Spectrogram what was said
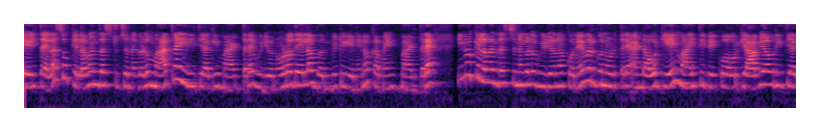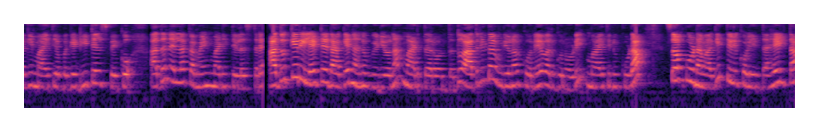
ಹೇಳ್ತಾ ಇಲ್ಲ ಸೊ ಕೆಲವೊಂದಷ್ಟು ಜನಗಳು ಮಾತ್ರ ಈ ರೀತಿಯಾಗಿ ಮಾಡ್ತಾರೆ. ವಿಡಿಯೋ ನೋಡೋದೇ ಇಲ್ಲ, ಬಂದ್ಬಿಟ್ಟು ಏನೇನೋ ಕಮೆಂಟ್ ಮಾಡ್ತಾರೆ. ಇನ್ನು ಕೆಲವೊಂದಷ್ಟು ಜನಗಳು ವಿಡಿಯೋನ ಕೊನೆವರೆಗೂ ನೋಡ್ತಾರೆ. ಅಂಡ್ ಅವ್ರಿಗೆ ಏನ್ ಮಾಹಿತಿ ಬೇಕು, ಅವ್ರಿಗೆ ಯಾವ್ಯಾವ ರೀತಿಯಾಗಿ ಮಾಹಿತಿಯ ಬಗ್ಗೆ ಡೀಟೇಲ್ಸ್ ಬೇಕು, ಅದನ್ನೆಲ್ಲ ಕಮೆಂಟ್ ಮಾಡಿ ತಿಳಿಸ್ತಾರೆ. ಅದಕ್ಕೆ ರಿಲೇಟೆಡ್ ಆಗಿ ನಾನು ವಿಡಿಯೋನ ಮಾಡ್ತಾ ಇರುವಂತದ್ದು ಆದ್ರಿಂದ ವಿಡಿಯೋನ ಕೊನೆವರೆಗೂ ನೋಡಿ, ಮಾಹಿತಿನೂ ಕೂಡ ಸಂಪೂರ್ಣವಾಗಿ ತಿಳ್ಕೊಳ್ಳಿ ಅಂತ ಹೇಳ್ತಾ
